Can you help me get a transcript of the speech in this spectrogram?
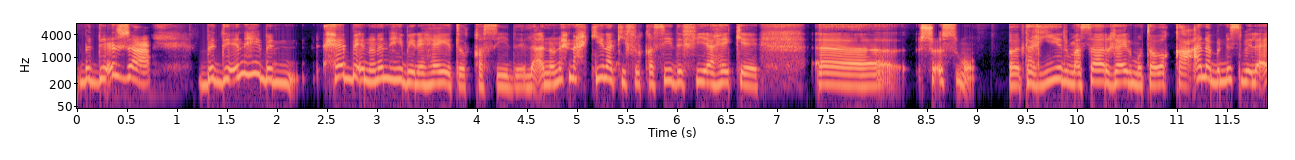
بدي أرجع بدي انهي بن حابة إنه ننهي بنهاية القصيدة لأنه نحن حكينا كيف القصيدة فيها هيك آه شو اسمه آه، تغيير مسار غير متوقع. أنا بالنسبة لي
